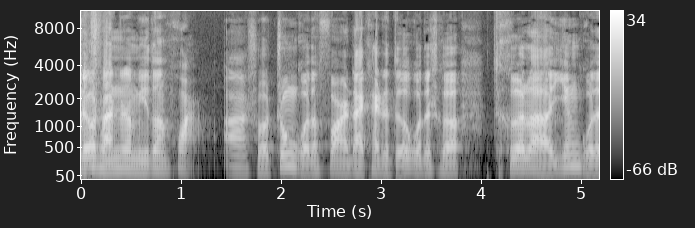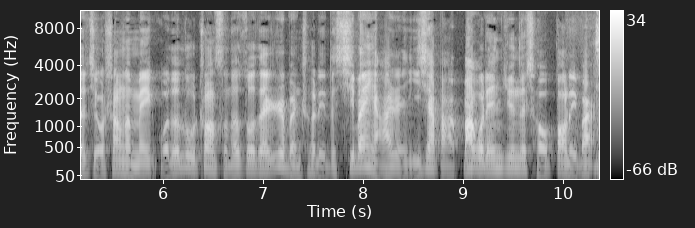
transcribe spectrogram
流传着这么一段话啊，说中国的富二代开着德国的车，喝了英国的酒，上了美国的路，撞死了坐在日本车里的西班牙人，一下把八国联军的仇报了一半。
